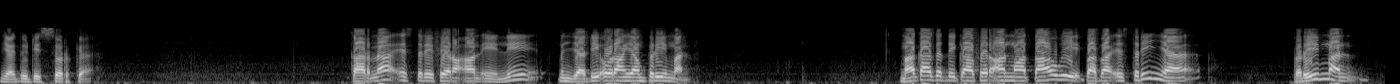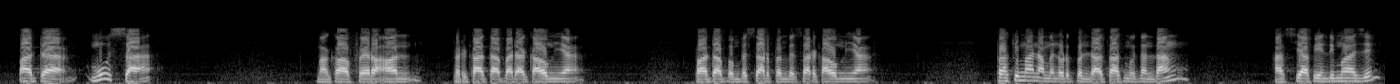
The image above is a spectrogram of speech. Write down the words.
yaitu di surga." Karena istri Fir'aun ini menjadi orang yang beriman. Maka ketika Fir'aun mengetahui bapak istrinya beriman pada Musa, maka Fir'aun berkata pada kaumnya, pada pembesar-pembesar kaumnya, bagaimana menurut pendapatmu tentang Asia binti Muhazim?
